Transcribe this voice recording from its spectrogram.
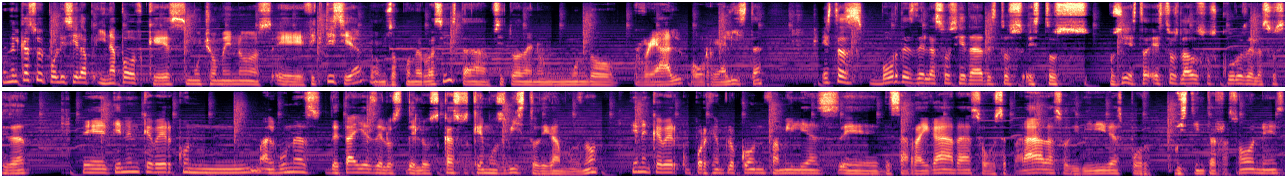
En el caso de Police Inapod, que es mucho menos eh, ficticia, vamos a ponerlo así, está situada en un mundo real o realista, estos bordes de la sociedad, estos, estos, pues sí, lados oscuros de la sociedad, eh, tienen que ver con algunos detalles de los, de los casos que hemos visto, digamos, ¿no? Tienen que ver, por ejemplo, con familias eh, desarraigadas o separadas o divididas por distintas razones.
